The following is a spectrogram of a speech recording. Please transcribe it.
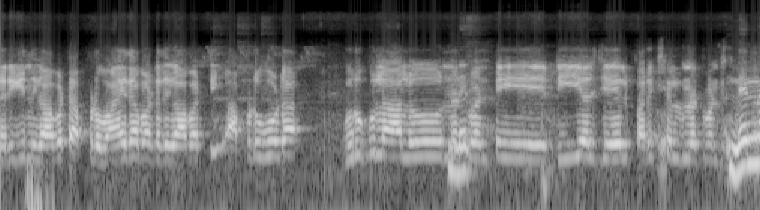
జరిగింది కాబట్టి అప్పుడు వాయిదా పడ్డది కాబట్టి అప్పుడు కూడా గురుకులాలు ఉన్నటువంటి డిఎల్జేఎల్ పరీక్షలు ఉన్నటువంటి నిన్న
